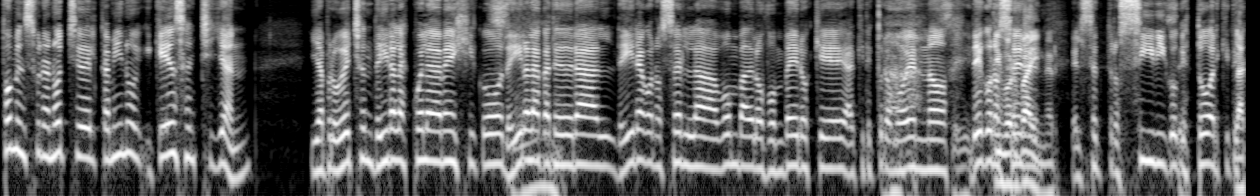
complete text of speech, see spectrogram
tómense una noche del camino y quédense en Chillán y aprovechen de ir a la Escuela de México, de ir a la catedral, de ir a conocer la bomba de los bomberos, que es arquitectura Ah, moderna, sí. de conocer el centro cívico, Sí. que es todo La arquitectura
